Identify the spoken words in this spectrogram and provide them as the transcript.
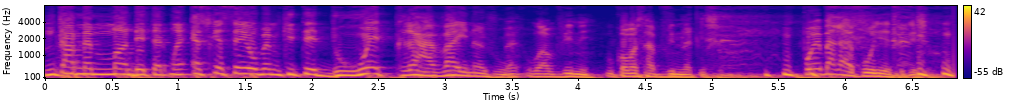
Mwen ta mèm mande tèt mwen, eske se yo mèm ki te dwe travay nan jwa? Ou ap vini, ou komanse ap vini nan kesyon. Pou e bagay pou yon kesyon.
